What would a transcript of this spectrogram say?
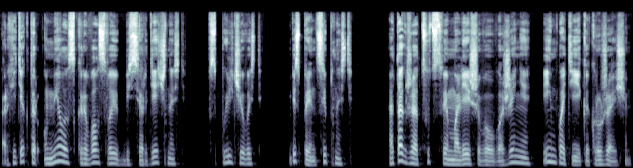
архитектор умело скрывал свою бессердечность, вспыльчивость, беспринципность, а также отсутствие малейшего уважения и эмпатии к окружающим.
